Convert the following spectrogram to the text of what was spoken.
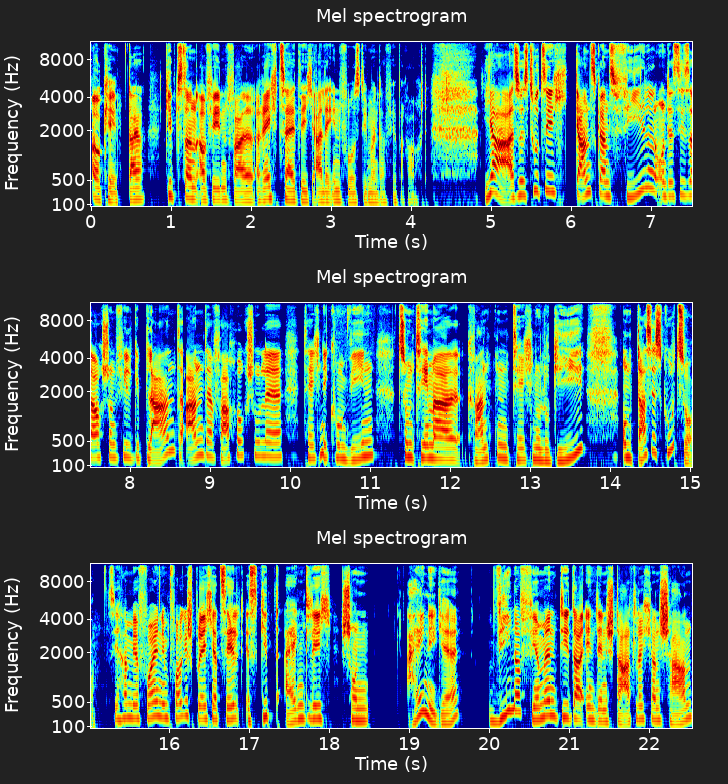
Okay, da gibt es dann auf jeden Fall rechtzeitig alle Infos, die man dafür braucht. Ja, also es tut sich ganz, ganz viel und es ist auch schon viel geplant an der Fachhochschule Technikum Wien zum Thema Quantentechnologie. Und das ist gut so. Sie haben mir vorhin im Vorgespräch erzählt, es gibt eigentlich schon einige Wiener Firmen, die da in den Startlöchern schauen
